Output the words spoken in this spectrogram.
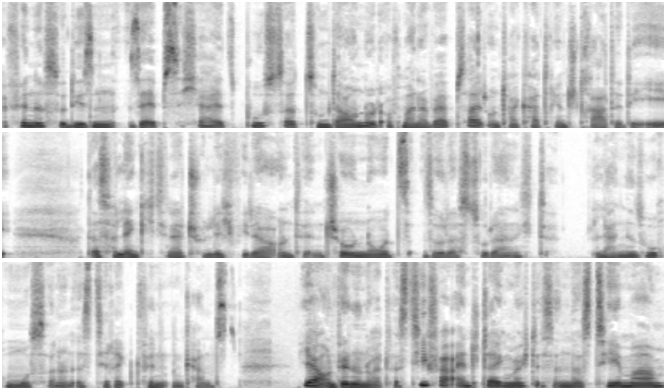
findest du diesen Selbstsicherheitsbooster zum Download auf meiner Website unter katrinstrate.de. Das verlinke ich dir natürlich wieder unter den Show Notes, sodass du da nicht lange suchen musst, sondern es direkt finden kannst. Ja, und wenn du noch etwas tiefer einsteigen möchtest in das Thema,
